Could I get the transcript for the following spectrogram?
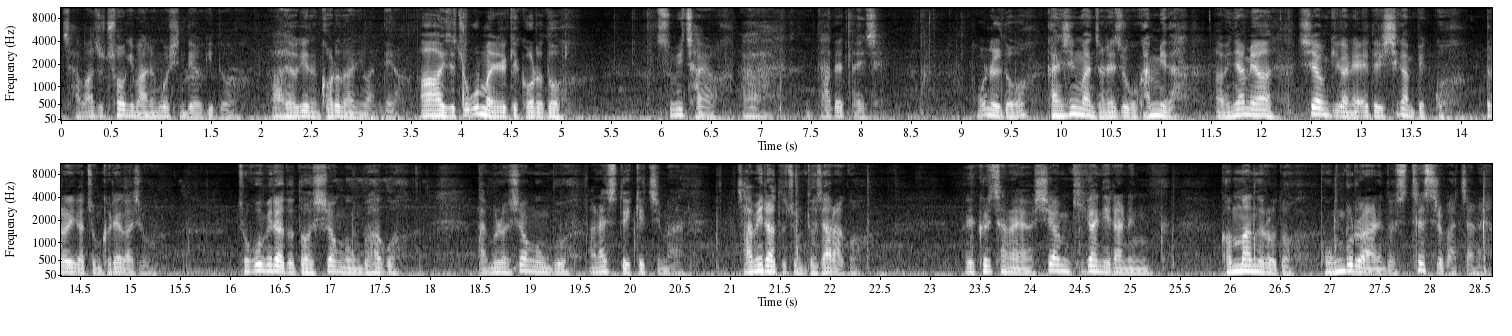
참 아주 추억이 많은 곳인데 여기도 아 여기는 걸어 다니면 안 돼요. 아 이제 조금만 이렇게 걸어도 숨이 차요. 아 다 됐다 이제. 오늘도 간식만 전해주고 갑니다. 아, 왜냐면 시험 기간에 애들 시간 뺏고 그러기가 좀 그래가지고 조금이라도 더 시험 공부하고 아, 물론 시험 공부 안 할 수도 있겠지만 잠이라도 좀 더 자라고 그렇잖아요. 시험 기간이라는 것만으로도 공부를 안 해도 스트레스를 받잖아요.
